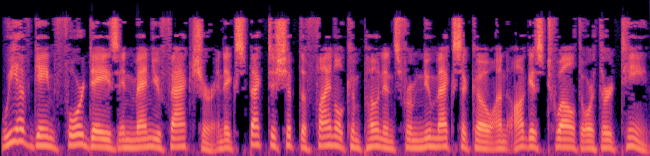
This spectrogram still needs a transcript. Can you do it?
We have gained four days in manufacture and expect to ship the final components from New Mexico on August 12 or 13.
